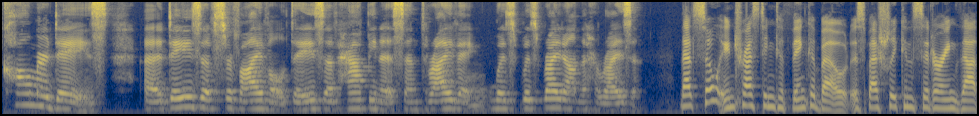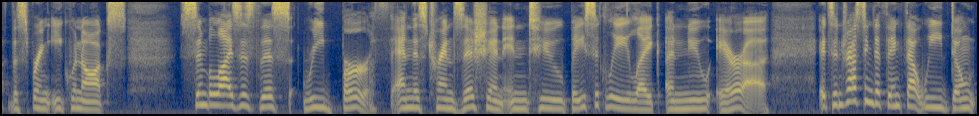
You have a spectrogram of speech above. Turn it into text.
calmer days, uh, days of survival, days of happiness and thriving was, was right on the horizon. That's so interesting to think about, especially considering that the spring equinox symbolizes this rebirth and this transition into basically like a new era. It's interesting to think that we don't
